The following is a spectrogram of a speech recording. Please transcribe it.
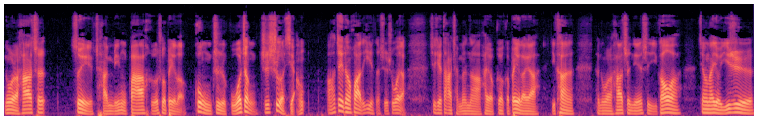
努尔哈赤。遂阐明巴和硕贝勒共治国政之设想，啊，这段话的意思是说呀，这些大臣们呢，还有各个贝勒呀，一看努尔哈赤年事已高啊，将来有一日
